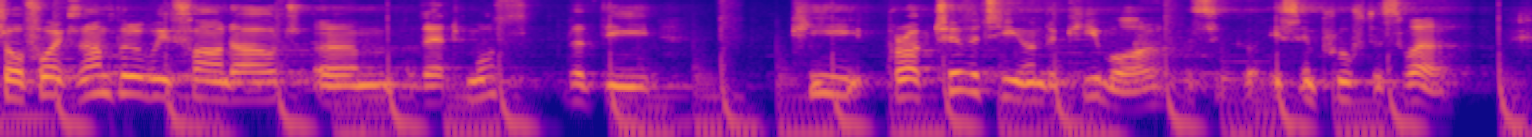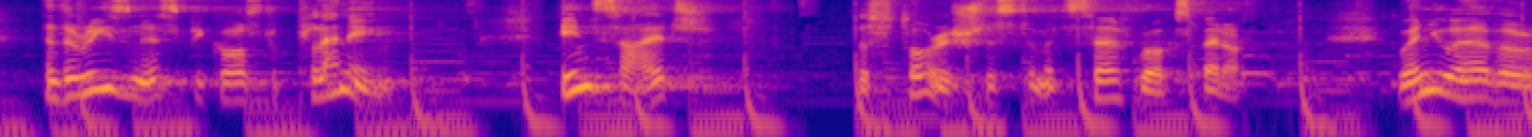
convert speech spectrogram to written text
So, for example, we found out um, that most that the key productivity on the quay wall is, is improved as well. And the reason is because the planning inside the storage system itself works better. When you have a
